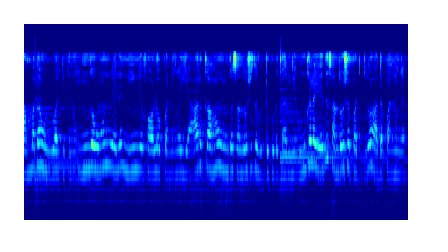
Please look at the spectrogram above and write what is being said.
நம்ம தான் உருவாக்கிக்கணும். உங்கள் ஓன் வேலை நீங்கள் ஃபாலோ பண்ணுங்கள் யாருக்காகவும் உங்கள் சந்தோஷத்தை விட்டு கொடுக்காதீங்க. உங்களை எது சந்தோஷப்படுத்துதோ அதை பண்ணுங்கள்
